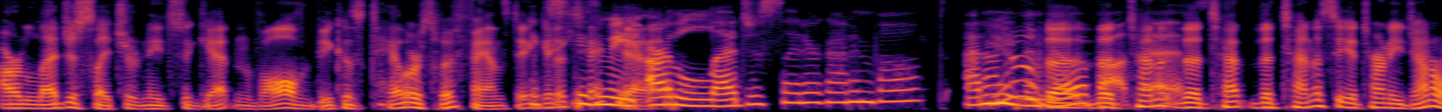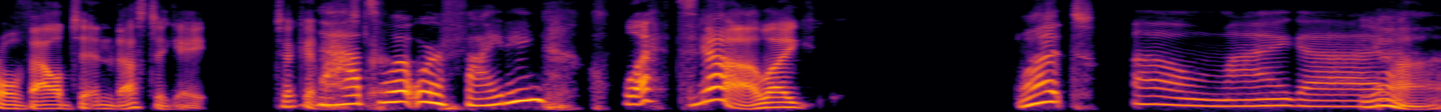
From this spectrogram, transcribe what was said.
our legislature needs to get involved because Taylor Swift fans didn't get a ticket. Excuse me, our legislator got involved. I don't Yeah, even the know the about ten- the this. ten- the Tennessee Attorney General vowed to investigate Ticketmaster. That's what we're fighting. what? Yeah, like what? Oh my god. Yeah,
